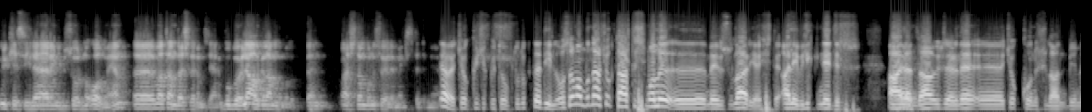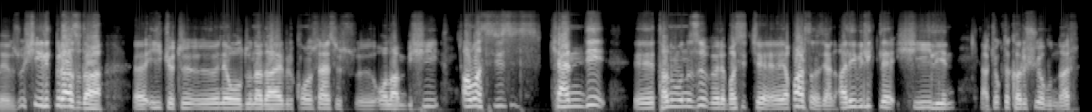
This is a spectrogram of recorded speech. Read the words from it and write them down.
ülkesiyle herhangi bir sorunu olmayan e, vatandaşlarımız yani. Bu böyle algılanmamalı. Ben baştan bunu söylemek istedim yani. Evet çok küçük bir topluluk da değil. O zaman bunlar çok tartışmalı e, mevzular ya işte Alevilik nedir? Halen Evet. daha üzerine e, çok konuşulan bir mevzu. Şiilik biraz daha e, iyi kötü e, ne olduğuna dair bir konsensüs e, olan bir şey. Ama siz kendi e, tanımınızı böyle basitçe yaparsanız yani Alevilikle Şiiliğin ya çok da karışıyor bunlar.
